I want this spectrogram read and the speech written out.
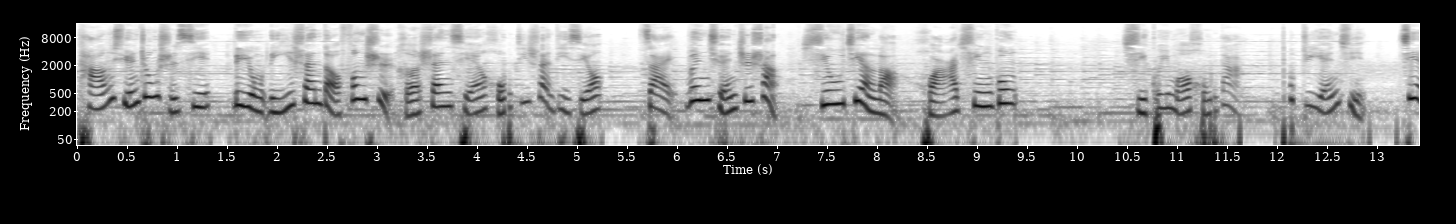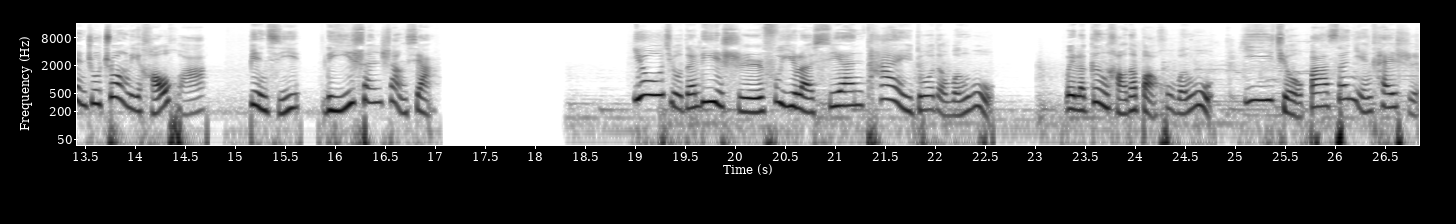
唐玄宗时期，利用骊山的风势和山前红积扇地形，在温泉之上修建了华清宫，其规模宏大，布局严谨，建筑壮丽豪华。遍及骊山上下，悠久的历史赋予了西安太多的文物。为了更好的保护文物，一九八三年开始，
